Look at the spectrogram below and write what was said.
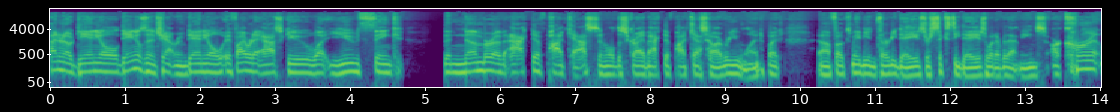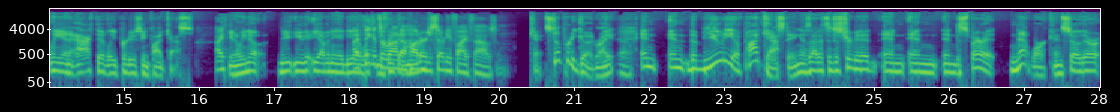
i don't know daniel daniel's in the chat room daniel if i were to ask you what you think the number of active podcasts and we'll describe active podcasts however you want but uh, folks, maybe in 30 days or 60 days, whatever that means, are currently and actively producing podcasts. I You know, we know you, you, you have any idea? I think it's around that number is? 175,000. Okay, still pretty good, right? Yeah. And and the beauty of podcasting is that it's a distributed and and and disparate network, and so there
